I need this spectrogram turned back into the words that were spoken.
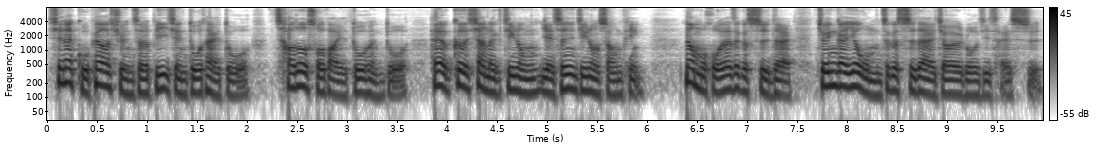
现在股票的选择比以前多太多，操作手法也多很多，还有各项的金融衍生性金融商品。那我们活在这个时代，就应该用我们这个时代的交易逻辑才是。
